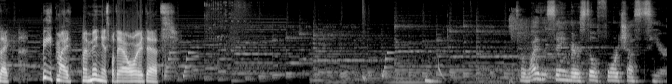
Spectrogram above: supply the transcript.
Like, beat my my minions, but they are already dead. Hmm. So why is it saying there are still four chests here?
